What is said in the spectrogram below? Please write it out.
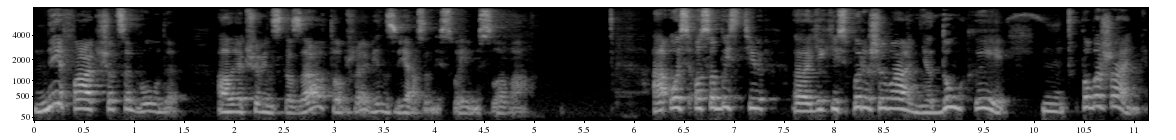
не факт, що це буде. Але якщо він сказав, то вже він зв'язаний своїми словами. А ось особисті е, якісь переживання, думки, побажання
